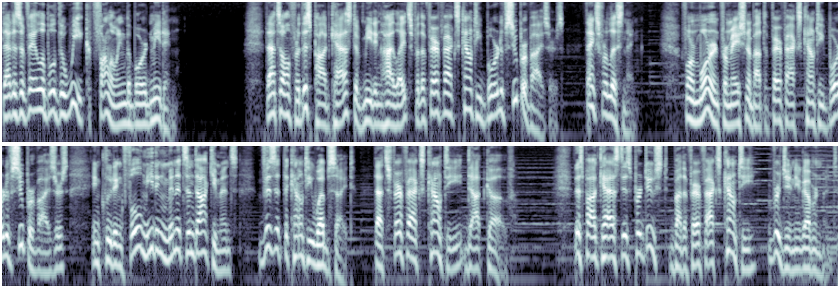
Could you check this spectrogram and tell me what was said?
that is available the week following the board meeting. That's all for this podcast of meeting highlights for the Fairfax County Board of Supervisors. Thanks for listening. For more information about the Fairfax County Board of Supervisors, including full meeting minutes and documents, visit the county website. That's fairfaxcounty.gov. This podcast is produced by the Fairfax County, Virginia government.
